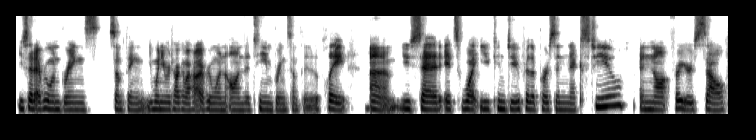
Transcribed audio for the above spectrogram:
you said everyone brings something when you were talking about how everyone on the team brings something to the plate. Um, you said it's what you can do for the person next to you and not for yourself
